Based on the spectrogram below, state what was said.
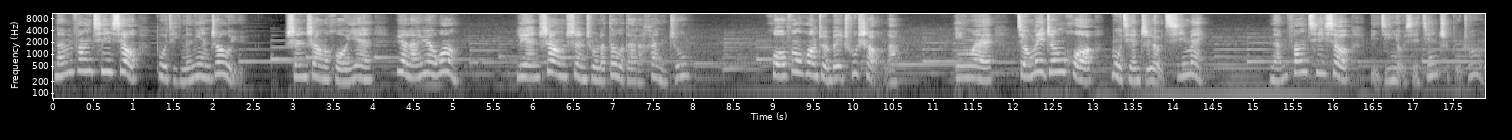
南方七秀不停地念咒语。身上的火焰越来越旺，脸上渗出了豆大的汗珠。火凤凰准备出手了，因为九妹真火目前只有七妹，南方七秀已经有些坚持不住了。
